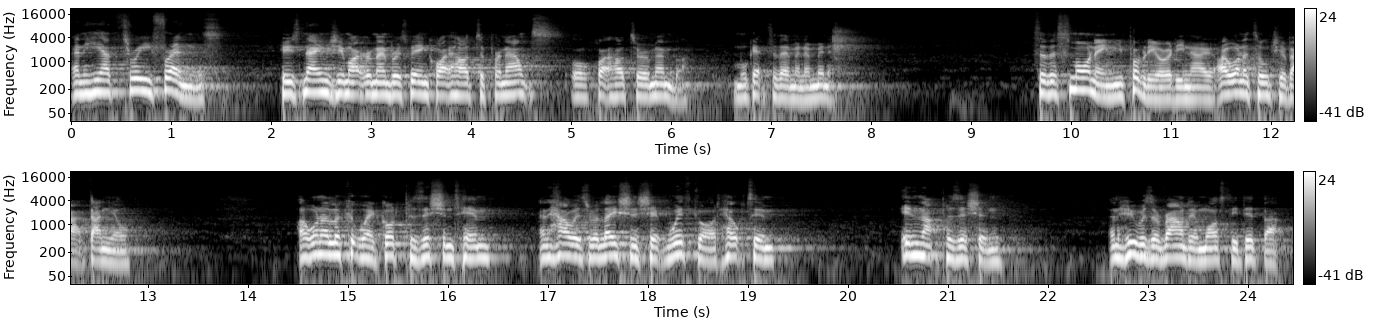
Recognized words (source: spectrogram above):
And he had three friends whose names you might remember as being quite hard to pronounce or quite hard to remember. And we'll get to them in a minute. So this morning, you probably already know, I want to talk to you about Daniel. I want to look at where God positioned him and how his relationship with God helped him in that position and who was around him whilst he did that.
